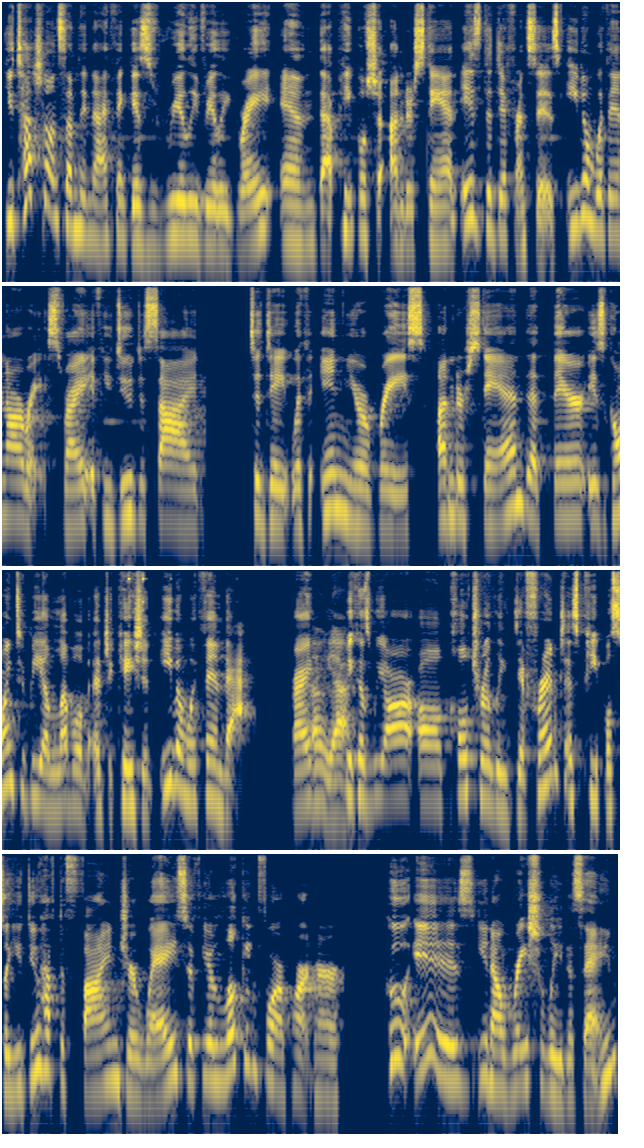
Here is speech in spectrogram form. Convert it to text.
you touched on something that I think is really, really great and that people should understand is the differences, even within our race, right? If you do decide to date within your race, understand that there is going to be a level of education even within that right? Oh, yeah. Because we are all culturally different as people. So you do have to find your way. So if you're looking for a partner who is, you know, racially the same,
